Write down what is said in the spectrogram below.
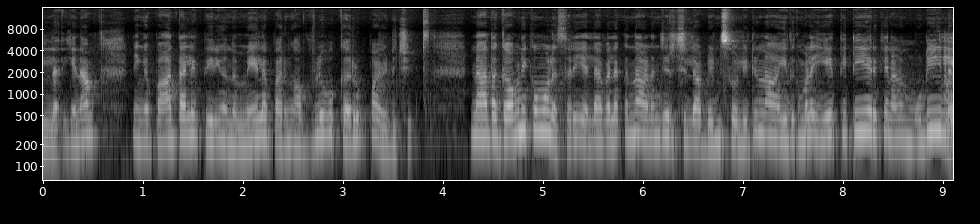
இல்லை. ஏன்னா நீங்கள் பார்த்தாலே தெரியும் அந்த மேலே பாருங்கள் அவ்வளவு கருப்பாயிடுச்சு. நான் அதை கவனிக்கவும் இல்லை. சரி எல்லா விளக்கும் தான் அணைஞ்சிருச்சுல்ல அப்படின்னு சொல்லிட்டு நான் இதுக்கு மேலே ஏற்றிட்டே இருக்கேன். என்னால் முடியல.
